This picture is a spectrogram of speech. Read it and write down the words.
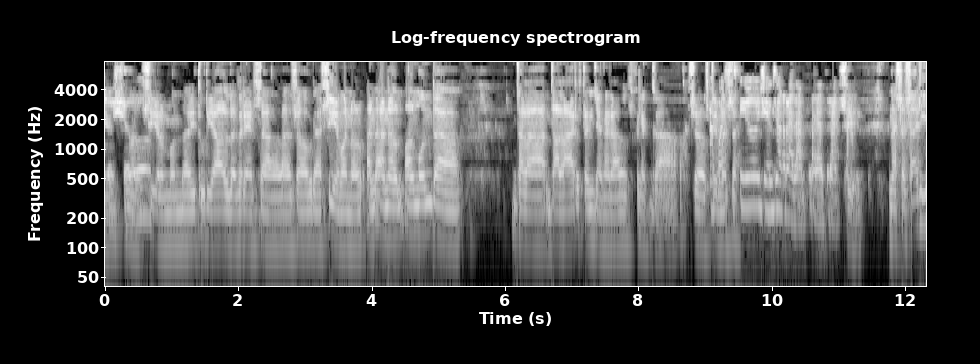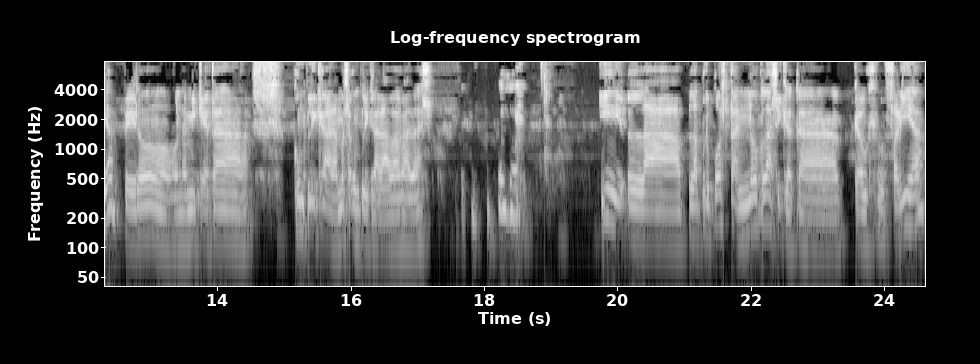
tot això. Bueno, sí, el món editorial de drets de les obres, sí, bueno, en, en el, el món de, de l'art en general. Crec que això dels temes... Una qüestió de... gens agradable de tractar. Sí, necessària, però una miqueta complicada, massa complicada a vegades. Uh -huh. I la, la proposta no clàssica que, que us faria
